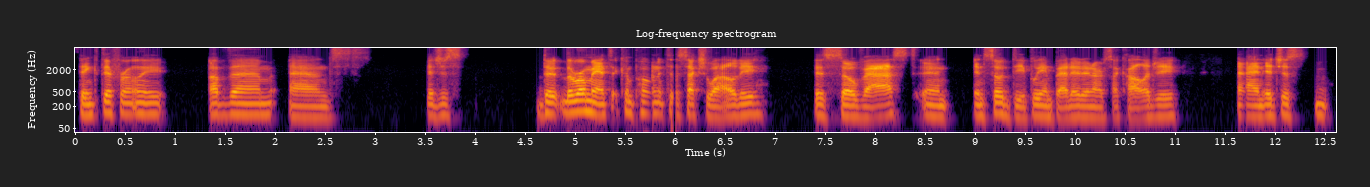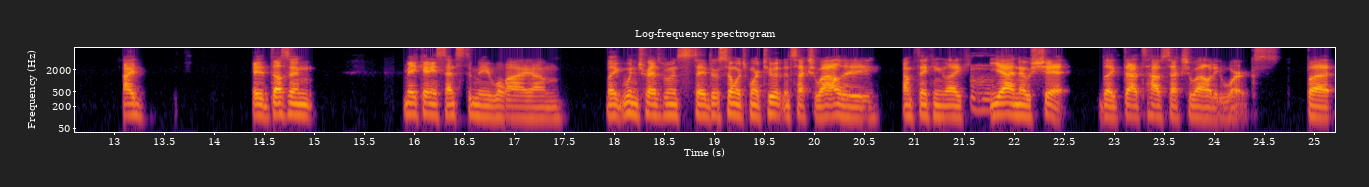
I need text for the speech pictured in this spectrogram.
think differently of them and it just the the romantic component to sexuality is so vast and and so deeply embedded in our psychology. And it just i it doesn't make any sense to me why um like when trans women say there's so much more to it than sexuality i'm thinking like mm-hmm. yeah no shit. Like that's how sexuality works. But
